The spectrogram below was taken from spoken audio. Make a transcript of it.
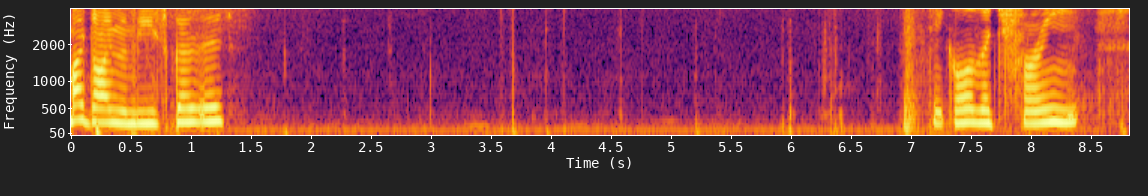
My diamond bee's goated. Take all the treats.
